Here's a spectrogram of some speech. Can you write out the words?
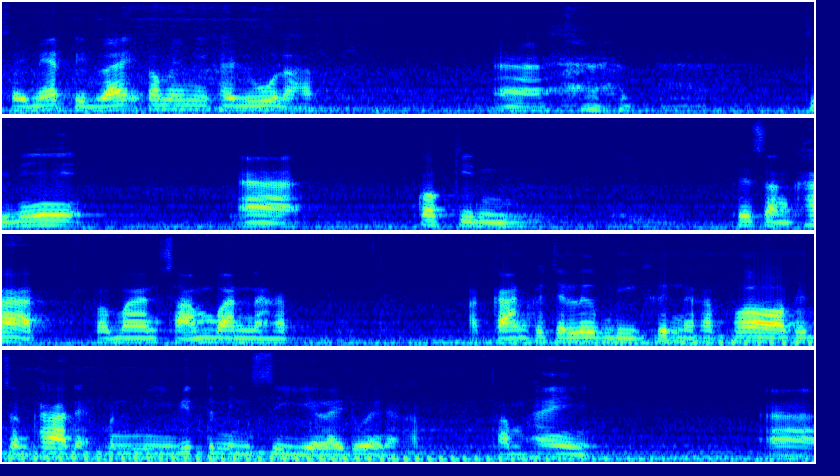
ใส่แมสปิดไว้ก็ไม่มีใครรู้หรอกครับอ่าทีนี้ อ่าก็กินเพชรสังฆาตประมาณ 3 วันนะครับ อาการก็จะเริ่มดีขึ้นนะครับ เพราะเพชรสังฆาตเนี่ยมันมีวิตามินซีอะไรด้วยนะครับทำให้อ่า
